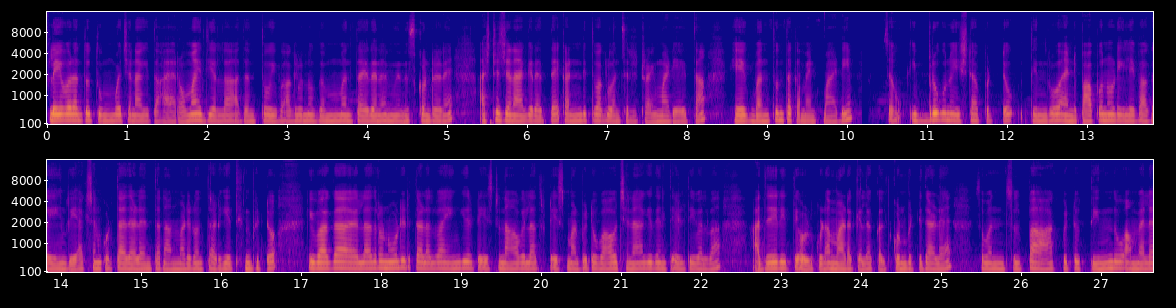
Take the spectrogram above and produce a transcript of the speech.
ಫ್ಲೇವರ್ ಅಂತೂ ತುಂಬ ಚೆನ್ನಾಗಿತ್ತು. ಆ ಇದೆಯಲ್ಲ, ಅದಂತೂ ಇವಾಗಲೂ ಗಮ್ ಅಂತ ಇದೆ ನನಗೆ ನೆನೆಸ್ಕೊಂಡ್ರೇ ಅಷ್ಟು ಚೆನ್ನಾಗಿರುತ್ತೆ. ಖಂಡಿತವಾಗ್ಲೂ ಒಂದ್ಸರಿ ಟ್ರೈ ಮಾಡಿ ಆಯಿತಾ? ಹೇಗೆ ಬಂತು ಅಂತ ಕಮೆಂಟ್ ಮಾಡಿ. ಸೊ ಇಬ್ರಿಗೂ ಇಷ್ಟಪಟ್ಟು ತಿಂದರು. ಆ್ಯಂಡ್ ಪಾಪು ನೋಡಿ ಇಲ್ಲಿ ಇವಾಗ ಏನು ರಿಯಾಕ್ಷನ್ ಕೊಡ್ತಾ ಇದ್ದಾಳೆ ಅಂತ ನಾನು ಮಾಡಿರೋಂಥ ಅಡುಗೆ ತಿಂದ್ಬಿಟ್ಟು, ಇವಾಗ ಎಲ್ಲಾದರೂ ನೋಡಿರ್ತಾಳಲ್ವ, ಹೆಂಗಿದೆ ಟೇಸ್ಟ್ ನಾವೆಲ್ಲಾದರೂ ಟೇಸ್ಟ್ ಮಾಡಿಬಿಟ್ಟು, ವಾವ್, ಚೆನ್ನಾಗಿದೆ ಅಂತ ಹೇಳ್ತೀವಲ್ವ? ಅದೇ ರೀತಿ ಅವಳು ಕೂಡ ಮಾಡೋಕ್ಕೆಲ್ಲ ಕಲ್ತ್ಕೊಂಡ್ಬಿಟ್ಟಿದ್ದಾಳೆ. ಸೊ, ಒಂದು ಸ್ವಲ್ಪ ಹಾಕ್ಬಿಟ್ಟು ತಿಂದು, ಆಮೇಲೆ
